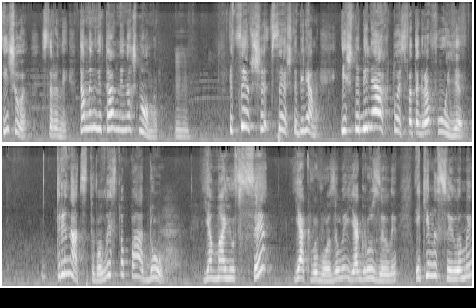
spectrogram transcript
іншої сторони, там інвентарний наш номер. Угу. І це все, штабелями. І штабеля хтось фотографує. 13 листопаду я маю все, як вивозили, як грузили, якими силами,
